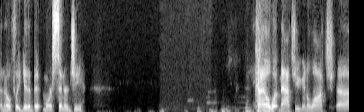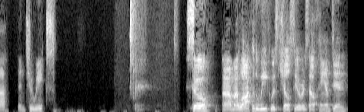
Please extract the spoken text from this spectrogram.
and hopefully get a bit more synergy. Kyle, what match are you going to watch uh, in two weeks? So, uh, my lock of the week was Chelsea over Southampton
